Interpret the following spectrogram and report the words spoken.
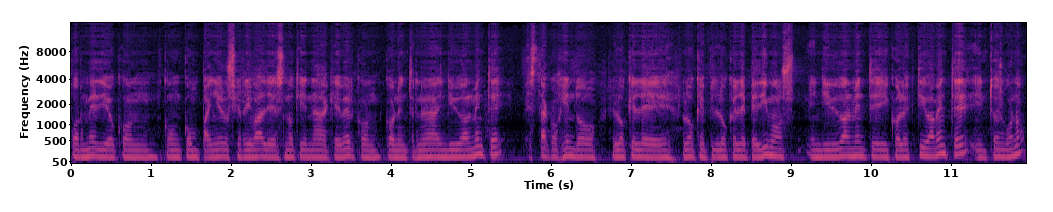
por medio con, compañeros y rivales no tiene nada que ver con, con entrenar individualmente está cogiendo lo que le, lo que, lo que le pedimos individualmente y colectivamente, y entonces bueno,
